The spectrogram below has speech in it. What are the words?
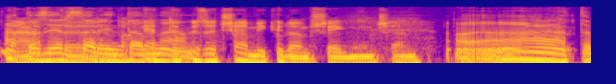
Hát Tehát azért szerintem a kettő nem. között semmi különbség nincsen. Hát,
